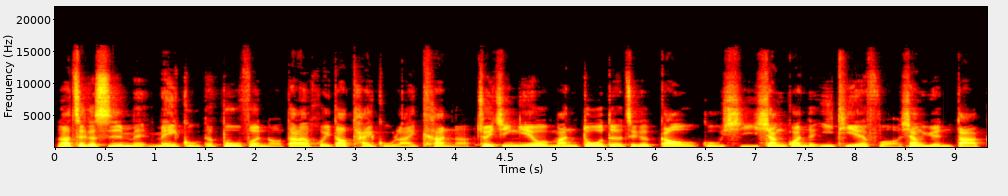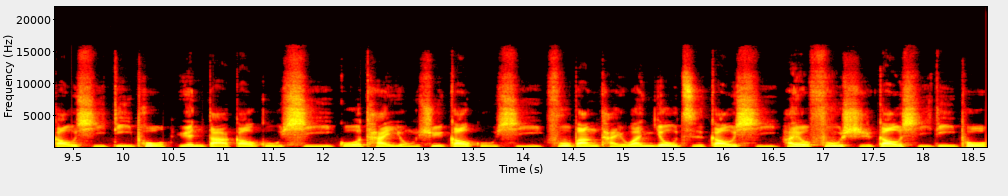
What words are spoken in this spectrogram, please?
那这个是美美股的部分哦。当然回到台股来看呢，最近也有蛮多的这个高股息相关的 ETF 哦，像元大高息低坡、元大高股息、国泰永续高股息、富邦台湾优质高息。还有富时高息低坡、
